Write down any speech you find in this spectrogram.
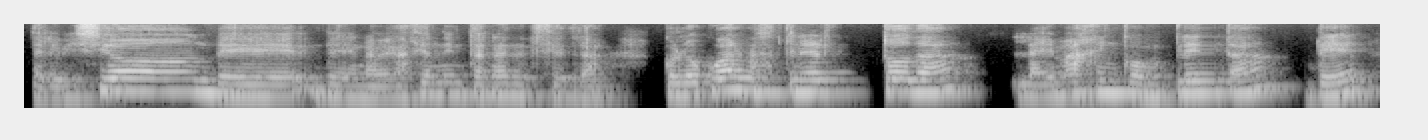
televisión, de, de, navegación de Internet, etc. Con lo cual vas a tener toda la imagen completa de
